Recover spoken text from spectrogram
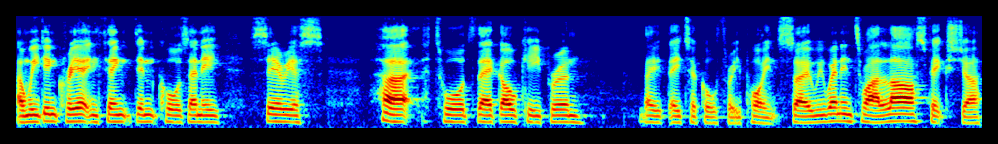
and we didn't create anything, didn't cause any serious hurt towards their goalkeeper, and they, they took all three points. So we went into our last fixture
